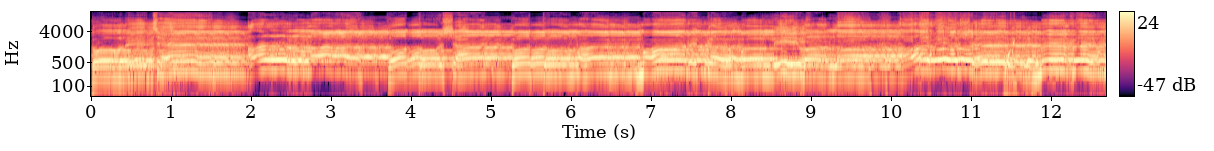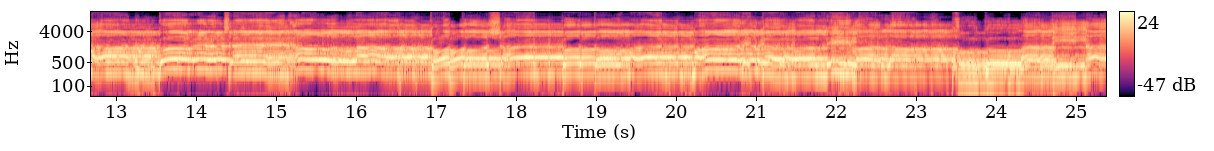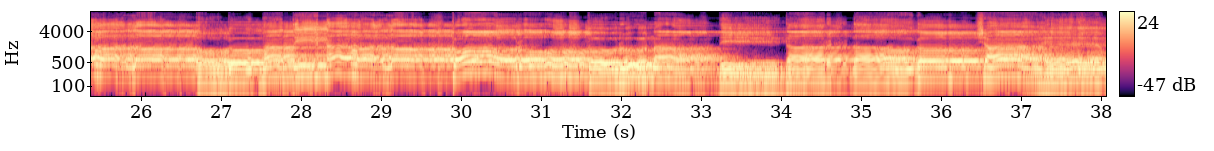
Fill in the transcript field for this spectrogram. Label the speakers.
Speaker 1: করেছে আল্লাহ কত শান দিদার দাও গো শাহে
